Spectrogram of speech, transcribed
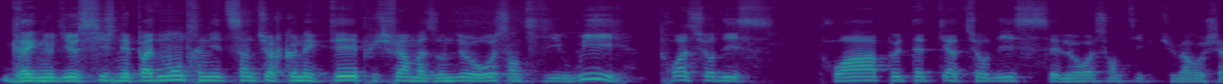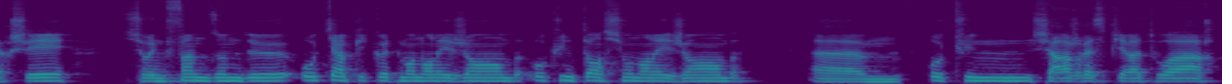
Greg nous dit aussi Je n'ai pas de montre ni de ceinture connectée. Puis-je faire ma zone 2 au ressenti Oui, 3 sur 10. 3, peut-être 4 sur 10. C'est le ressenti que tu vas rechercher. Sur une fin de zone 2, aucun picotement dans les jambes, aucune tension dans les jambes, euh, aucune charge respiratoire.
